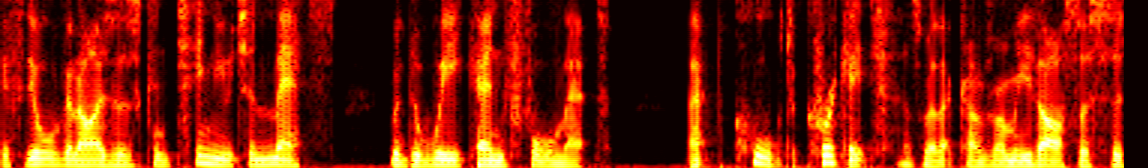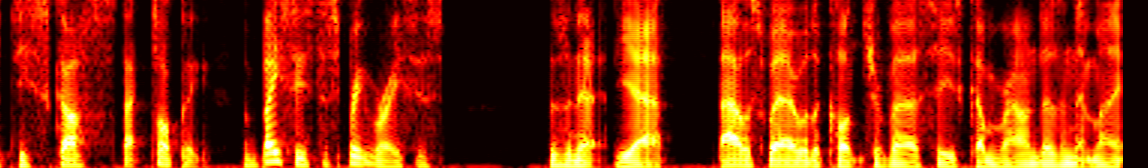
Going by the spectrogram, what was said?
if the organisers continue to mess with the weekend format. At court cricket, that's where that comes from. He's asked us to discuss that topic. And it's the sprint races, isn't it? Yeah, that was where all the controversies come around, doesn't it, mate?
